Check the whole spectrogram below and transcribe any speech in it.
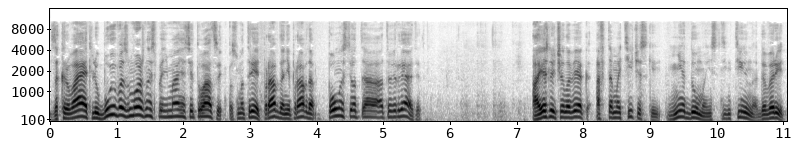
закрывает любую возможность понимания ситуации. Посмотреть, правда, неправда, полностью от, отвергает это. А если человек автоматически, не думая, инстинктивно говорит,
